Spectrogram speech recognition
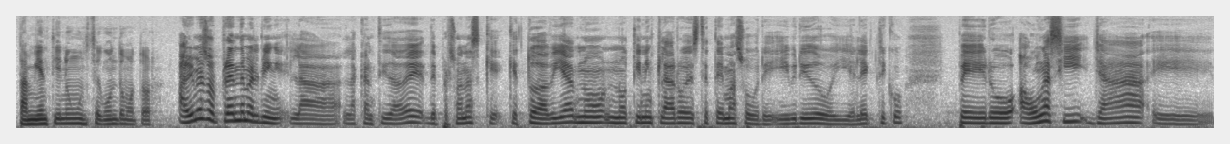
también tiene un segundo motor? A mí me sorprende, Melvin, la, cantidad de, personas que, que todavía no, no tienen claro este tema sobre híbrido y eléctrico pero aún así ya eh,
